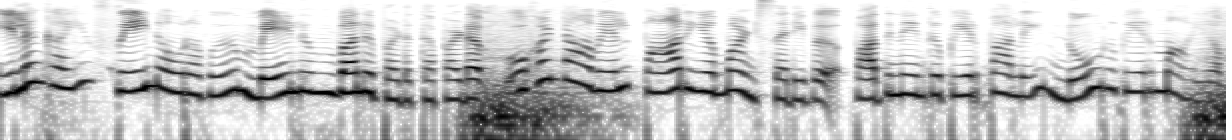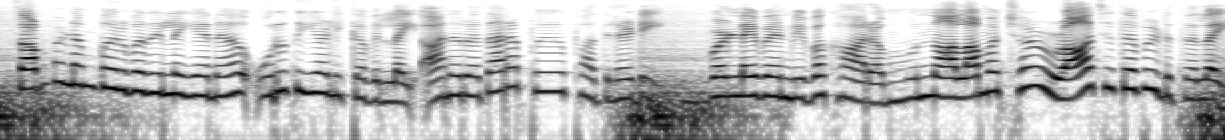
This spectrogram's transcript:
இலங்கை சீன உறவு மேலும் வலுப்படுத்தப்படும். உகண்டாவில் பாரிய மண் சரிவு. பதினைந்து பேர் பாலி நூறு பேர் மாயம். சம்பளம் பெறுவதில்லை என உறுதியளிக்கவில்லை. அனுர தரப்பு பதிலடி. வெள்ளைவன் விவகாரம். முன்னாள் அமைச்சர் ராஜித விடுதலை.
